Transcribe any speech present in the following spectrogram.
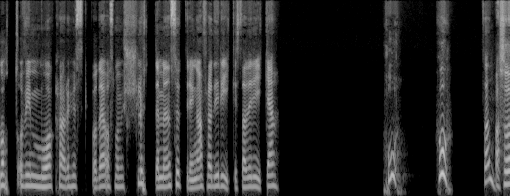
godt, og vi må klare å huske på det. Og så må vi slutte med den sutringa fra de rikeste av de rike. Ho. Ho. Sånn. Altså,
